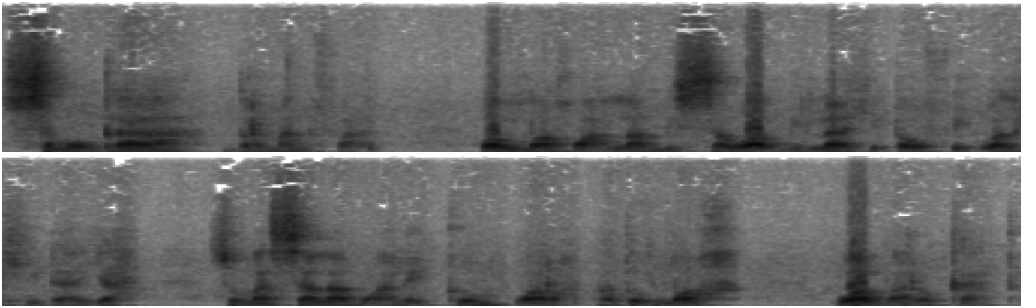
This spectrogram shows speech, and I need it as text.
Semoga bermanfaat. Wallahu a'lam bishawab billahi taufik wal hidayah. Assalamualaikum warahmatullahi wabarakatuh.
